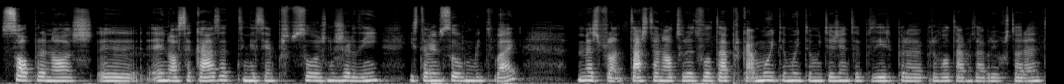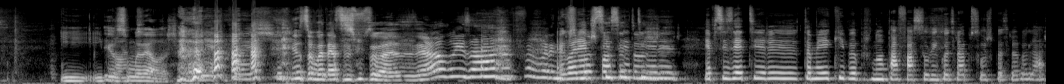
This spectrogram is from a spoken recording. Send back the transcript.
só para nós uh, em nossa casa, tinha sempre pessoas no jardim, isso também me soube muito bem. Mas pronto, está, está na altura de voltar, porque há muita, muita, muita gente a pedir para, para voltarmos a abrir o restaurante. E, e eu sou uma delas. É, eu sou uma dessas pessoas. Ah, Luísa, por favor, Agora é preciso, é ter, é preciso é ter eh, também equipa, porque não está fácil encontrar pessoas para trabalhar.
